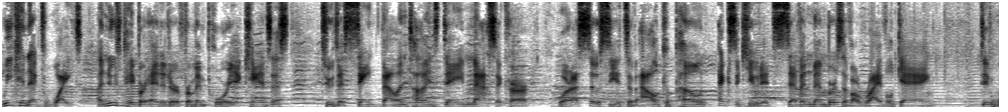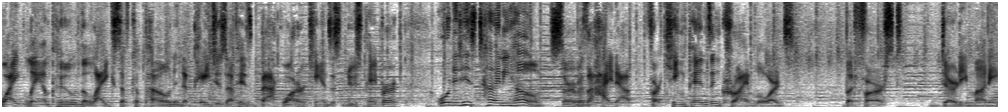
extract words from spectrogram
we connect White, a newspaper editor from Emporia, Kansas, to the St. Valentine's Day Massacre, where associates of Al Capone executed seven members of a rival gang. Did White lampoon the likes of Capone in the pages of his backwater Kansas newspaper? Or did his tiny home serve as a hideout for kingpins and crime lords? But first, dirty money.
